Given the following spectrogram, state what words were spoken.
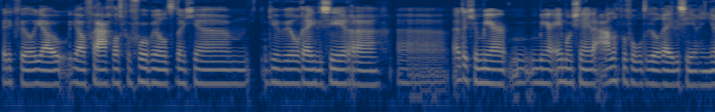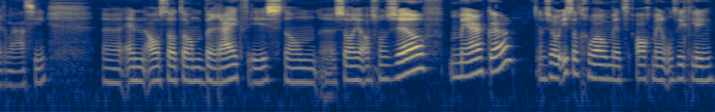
weet ik veel, jouw, jouw vraag was bijvoorbeeld dat je je wil realiseren, dat je meer, meer emotionele aandacht bijvoorbeeld wil realiseren in je relatie. En als dat dan bereikt is, dan zal je als vanzelf merken, en zo is dat gewoon met algemene ontwikkeling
